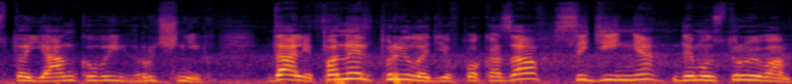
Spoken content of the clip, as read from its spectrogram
стоянковий ручник. Далі панель приладів показав, сидіння демонструю вам.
